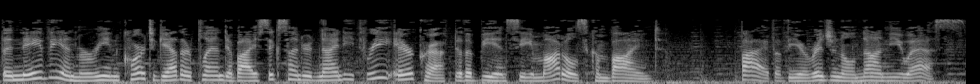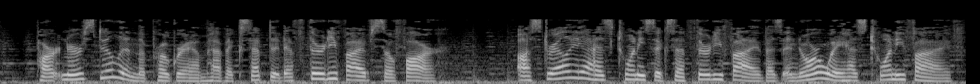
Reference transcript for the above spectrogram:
The Navy and Marine Corps together plan to buy 693 aircraft of the B and C models combined. Five of the original non-U.S. partners still in the program have accepted F-35 so far. Australia has 26 F-35s and Norway has 25.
